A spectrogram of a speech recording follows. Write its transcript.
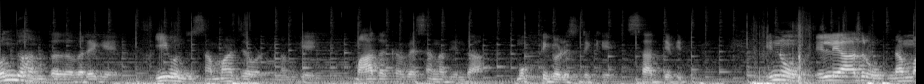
ಒಂದು ಹಂತದವರೆಗೆ ಈ ಒಂದು ಸಮಾಜವನ್ನು ನಮಗೆ ಮಾದಕ ವ್ಯಸನದಿಂದ ಮುಕ್ತಿಗೊಳಿಸಲಿಕ್ಕೆ ಸಾಧ್ಯವಿದೆ. ಇನ್ನು ಎಲ್ಲಿಯಾದರೂ ನಮ್ಮ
